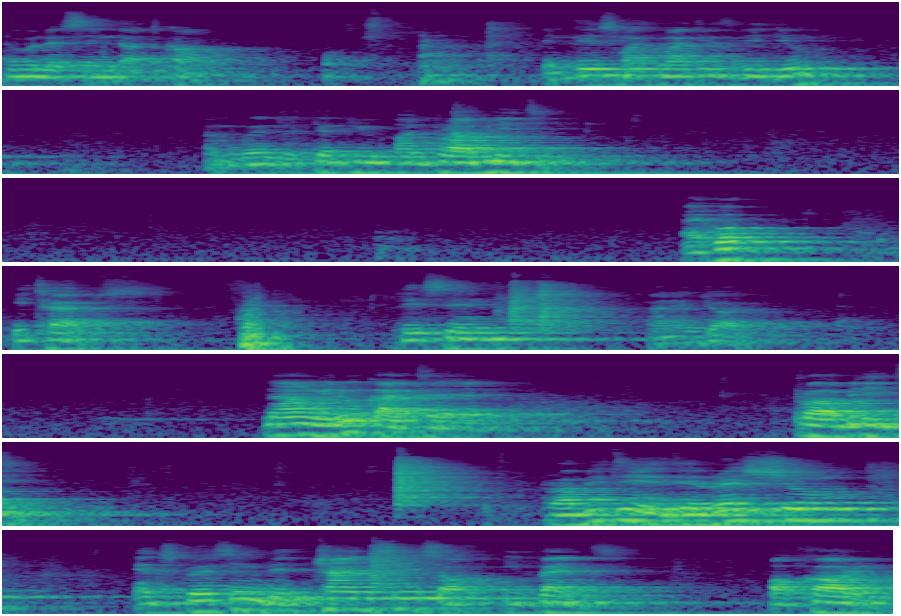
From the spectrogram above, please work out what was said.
dolessons.com. In this mathematics video, I'm going to take you on probability. I hope it helps. Listen and enjoy. Now we look at uh, probability. Probability is the ratio expressing the chances of events occurring.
